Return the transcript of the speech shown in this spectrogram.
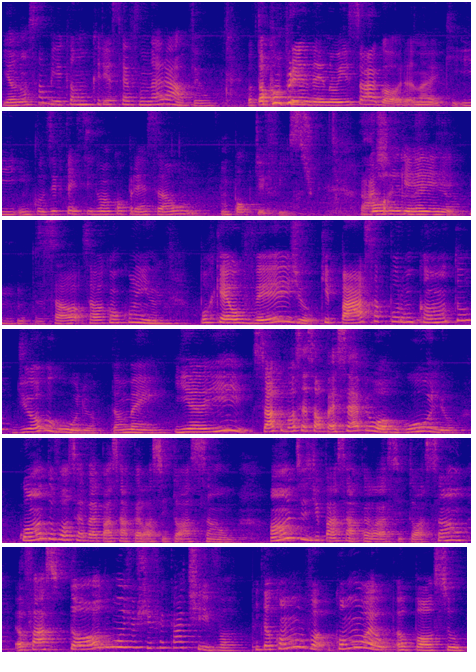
E eu não sabia que eu não queria ser vulnerável. Eu tô compreendendo isso agora, né? Que, e, inclusive tem sido uma compreensão um pouco difícil. Achei Porque. Hum. só, só concluindo, porque eu vejo que passa por um canto de orgulho também. E aí, só que você só percebe o orgulho quando você vai passar pela situação. Antes de passar pela situação, eu faço toda uma justificativa. Então, como, como eu, eu posso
